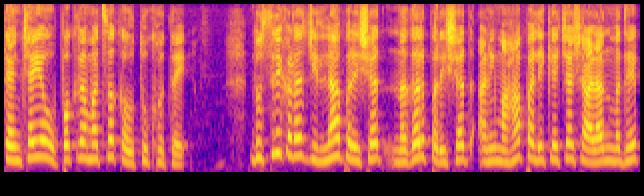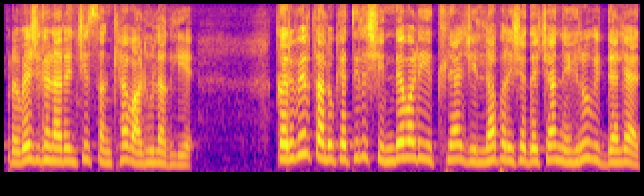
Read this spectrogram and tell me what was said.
त्यांच्या या उपक्रमाचं कौतुक होतंय. दुसरीकडे जिल्हा परिषद नगर परिषद आणि महापालिकेच्या शाळांमध्ये प्रवेश घेणाऱ्यांची संख्या वाढू लागली आहे करवीर तालुक्यातील शिंदेवाडी इथल्या जिल्हा परिषदेच्या नेहरू विद्यालयात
